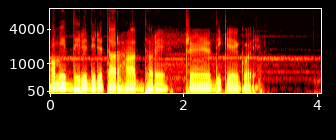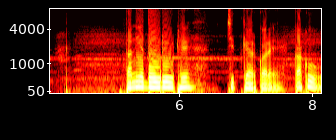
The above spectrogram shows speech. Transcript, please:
অমিত ধীরে ধীরে তার হাত ধরে ট্রেনের দিকে এগোয়। তানিয়ে দৌড়ে উঠে চিৎকার করে, কাকু,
